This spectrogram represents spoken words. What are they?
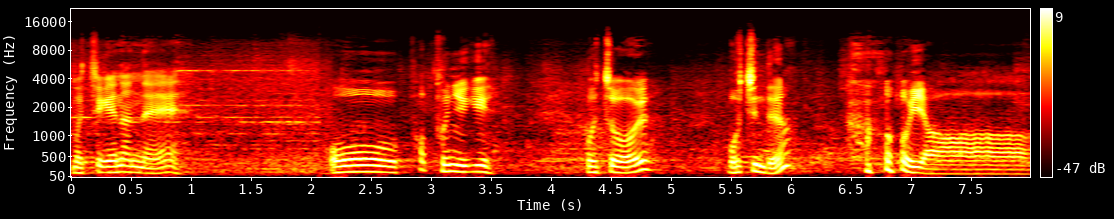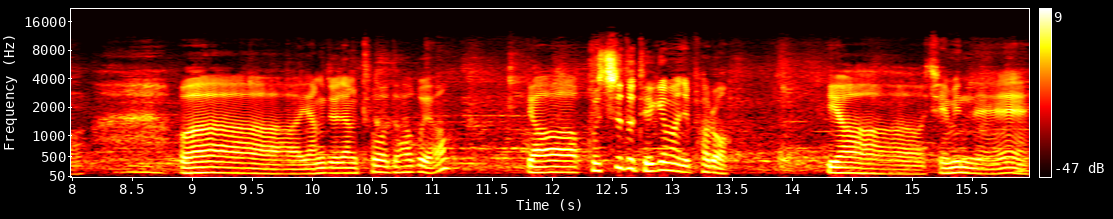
멋지게 해놨네. 오, 펍 분위기 어쩔? 멋진데요? 이야, 와, 양조장 투어도 하고요. 야, 구스도 되게 많이 팔어. 이야, 재밌네.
